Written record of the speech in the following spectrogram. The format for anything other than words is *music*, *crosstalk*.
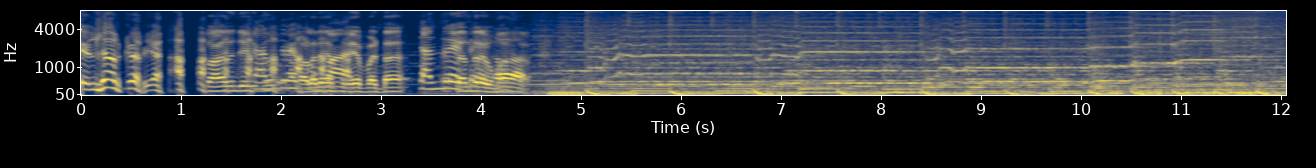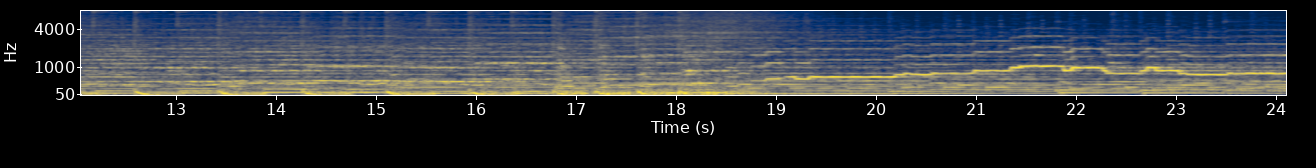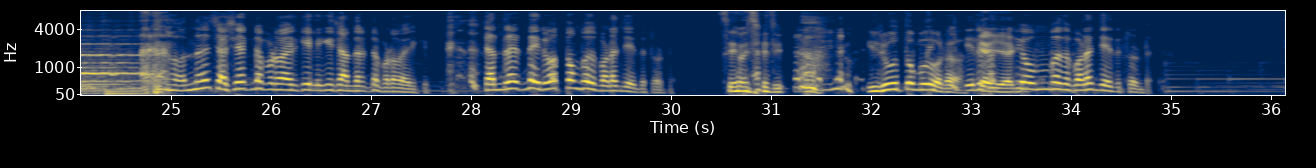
എല്ലാവർക്കും അറിയാം സ്വാഗതം ചെയ്യുന്നു ചന്ദ്രകുമാർ. വളരെ പ്രിയപ്പെട്ട ചന്ദ്രേട്ടെ ചന്ദ്രകുമാർ. സാർ ഒന്ന് ശശിയേട്ടന്റെ പടമായിരിക്കും ഇല്ലെങ്കിൽ ചന്ദ്രന്റെ പടമായിരിക്കും. ചന്ദ്രേട്ടന്റെ ഇരുപത്തി ഒമ്പത് പടം ചെയ്തിട്ടുണ്ട്. സീമ ചേച്ചി ഇരുപത്തൊമ്പത് *laughs* ഇരുപത്തി ഒമ്പത് പടം ചെയ്തിട്ടുണ്ട്.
